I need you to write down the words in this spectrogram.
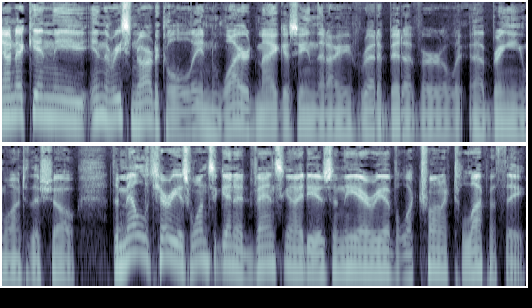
Now, Nick, in the in the recent article in Wired magazine that I read a bit of early, uh, bringing you onto the show, the military is once again advancing ideas in the area of electronic telepathy.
